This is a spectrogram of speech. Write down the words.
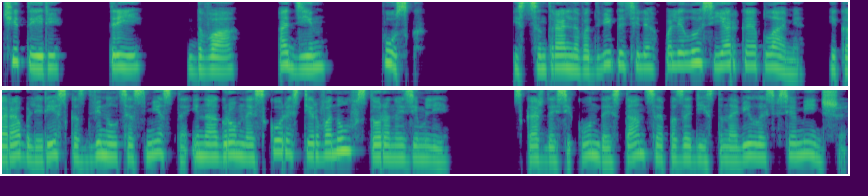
четыре, три, два, один. Пуск». Из центрального двигателя полилось яркое пламя, и корабль резко сдвинулся с места и на огромной скорости рванул в сторону Земли. С каждой секундой станция позади становилась все меньше.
